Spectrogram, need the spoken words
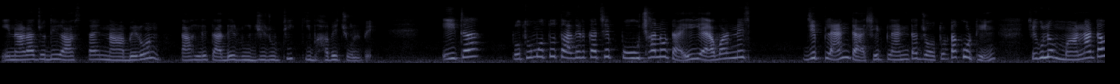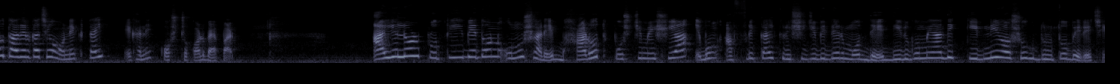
এনারা যদি রাস্তায় না বেরোন, তাহলে তাদের রুজি রুটি কীভাবে চলবে? এইটা প্রথমত তাদের কাছে পৌঁছানোটা, এই অ্যাওয়ারনেস যে প্ল্যানটা সেই প্ল্যানটা যতটা কঠিন, সেগুলো মানাটাও তাদের কাছে অনেকটাই এখানে কষ্টকর ব্যাপার। আইএলওর প্রতিবেদন অনুসারে ভারত, পশ্চিম এশিয়া এবং আফ্রিকায় কৃষিজীবীদের মধ্যে দীর্ঘমেয়াদী কিডনির অসুখ দ্রুত বেড়েছে,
